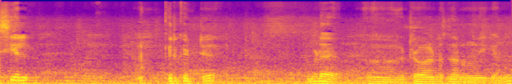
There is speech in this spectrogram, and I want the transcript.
C L cricket ഇവിടെ ട്രിവാൻഡ്രത്ത് നടന്നിരിക്കുകയാണ്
